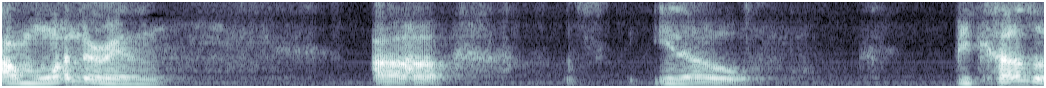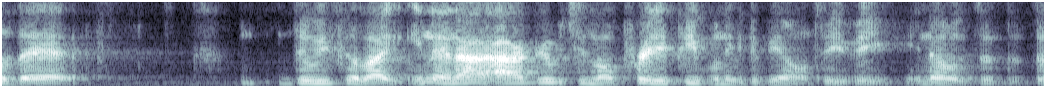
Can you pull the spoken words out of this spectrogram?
I'm wondering, uh, you know, because of that, do we feel like you know? And I, I agree with you. You know, pretty people need to be on TV. You know, to, to, to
